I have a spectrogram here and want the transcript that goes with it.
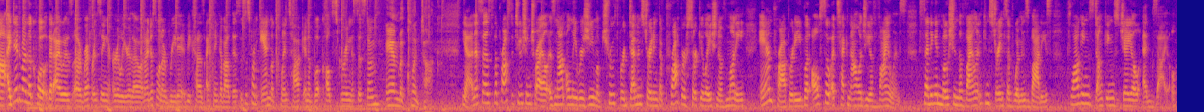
Uh, I did find the quote that I was uh, referencing earlier, though, and I just want to read it because I think about this. This is from Anne McClintock in a book called Screwing the System. And McClintock. Yeah, and it says the prostitution trial is not only a regime of truth for demonstrating the proper circulation of money and property, but also a technology of violence, setting in motion the violent constraints of women's bodies, floggings, dunkings, jail, exile.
